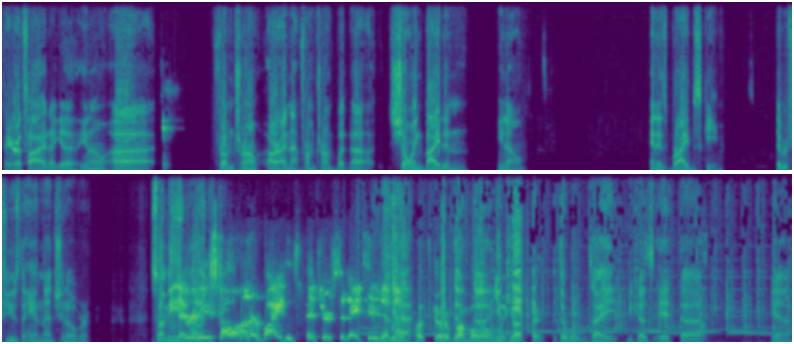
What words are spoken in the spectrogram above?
verified, I guess, you know, uh from Trump or uh, not from Trump, but uh showing Biden, you know, and his bribe scheme. They refused to hand that shit over. So I mean, They like, released all Hunter Biden's pictures today too, didn't yeah, Let's go but to the- Rumble. the- only, you can't guys. get the website because it, uh, yeah.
